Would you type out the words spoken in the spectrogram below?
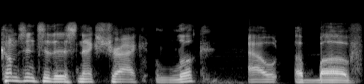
comes into this next track look out above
